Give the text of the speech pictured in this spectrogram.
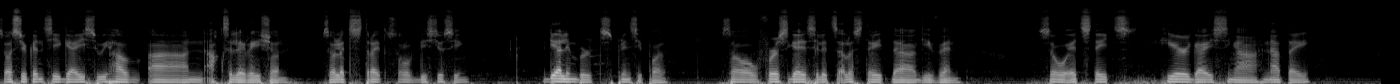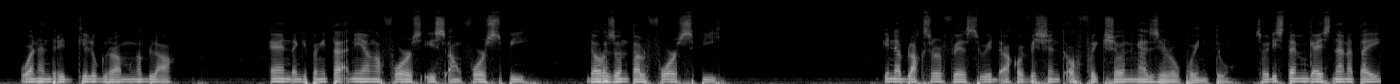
So as you can see guys, we have an acceleration. So let's try to solve this using D'Alembert's principle. So first guys, let's illustrate the given. So it states here guys nga natay 100 kg nga block and ang gipangita niya nga force is ang force P. The horizontal force P in a block surface with a coefficient of friction nga 0.2. So this time guys na natay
